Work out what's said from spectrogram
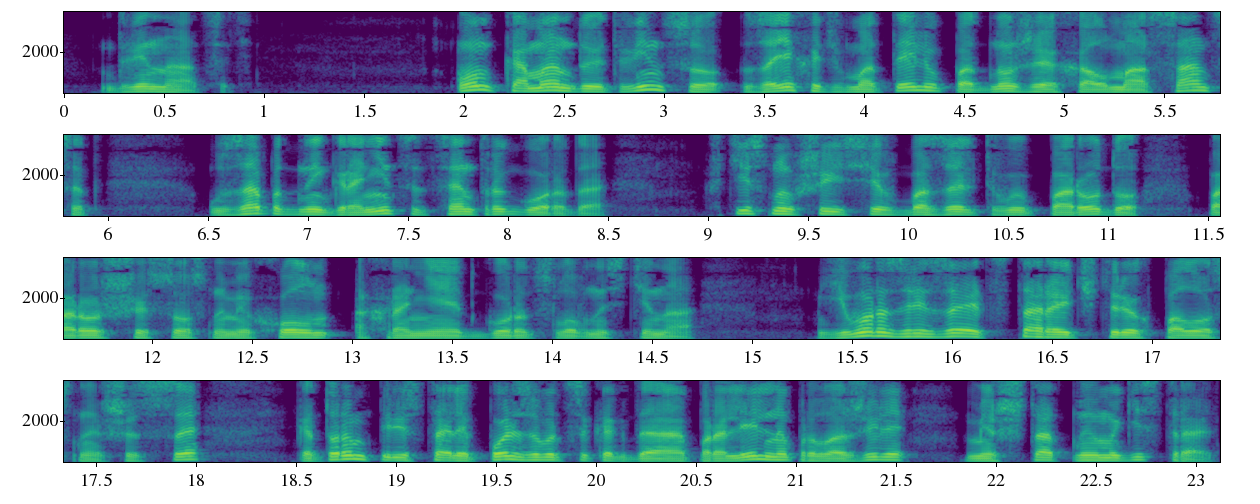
— «двенадцать». Он командует Винсу заехать в мотель у подножия холма Сансет у западной границы центра города. Втиснувшийся в базальтовую породу, поросший соснами холм, охраняет город словно стена. Его разрезает старое четырехполосное шоссе, которым перестали пользоваться, когда параллельно проложили межштатную магистраль.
